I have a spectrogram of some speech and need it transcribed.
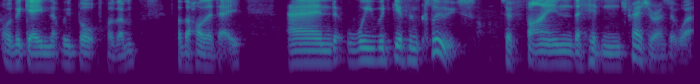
or the game that we bought for them for the holiday, and we would give them clues to find the hidden treasure, as it were.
